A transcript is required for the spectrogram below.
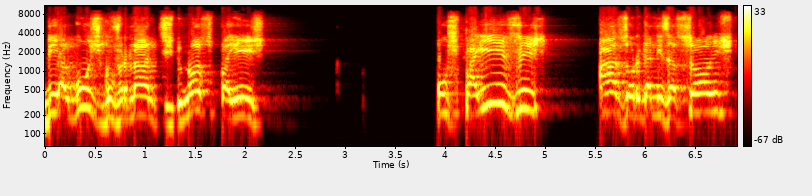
de alguns governantes do nosso país, os países, as organizações,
